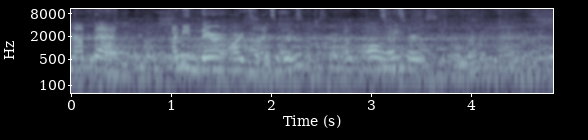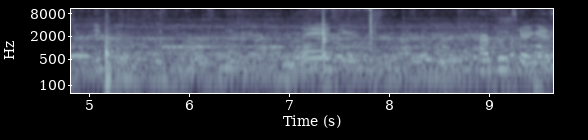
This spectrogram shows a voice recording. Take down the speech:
not that, I mean, there are times of Oh, that's hers. Thank you. Thank you. Our food's here, guys.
